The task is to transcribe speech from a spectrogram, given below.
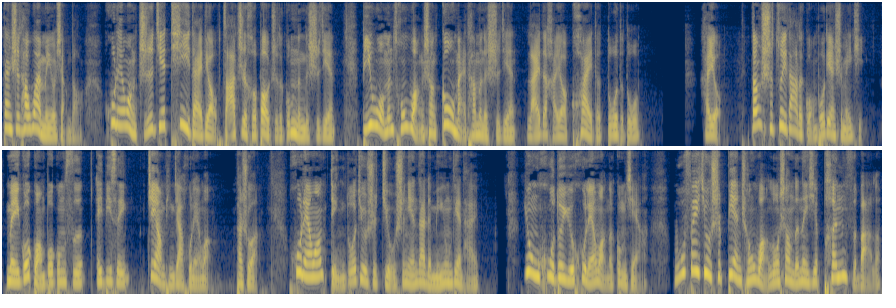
但是他万没有想到，互联网直接替代掉杂志和报纸的功能的时间，比我们从网上购买它们的时间来的还要快得多得多。还有，当时最大的广播电视媒体美国广播公司 ABC 这样评价互联网：“他说啊，互联网顶多就是九十年代的民用电台，用户对于互联网的贡献啊。”无非就是变成网络上的那些喷子罢了，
